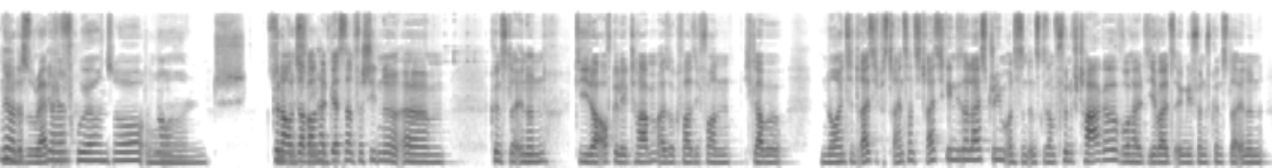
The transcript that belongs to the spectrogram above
Ja, das so Rap ja, früher und so. Genau. Und Genau, und da waren halt gestern verschiedene ähm, KünstlerInnen, die da aufgelegt haben. Also quasi von, ich glaube, 19.30 bis 23.30 ging dieser Livestream und es sind insgesamt fünf Tage, wo halt jeweils irgendwie fünf KünstlerInnen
